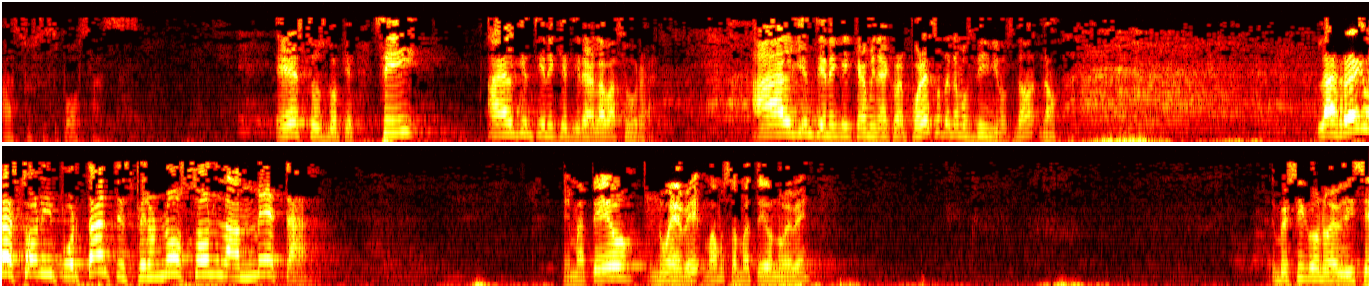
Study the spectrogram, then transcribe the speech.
a sus esposas. Eso es lo que... Sí, alguien tiene que tirar la basura. Alguien tiene que caminar con... Por eso tenemos niños, ¿no? No. Las reglas son importantes, pero no son la meta. En Mateo 9, vamos a Mateo 9. En versículo 9 dice,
